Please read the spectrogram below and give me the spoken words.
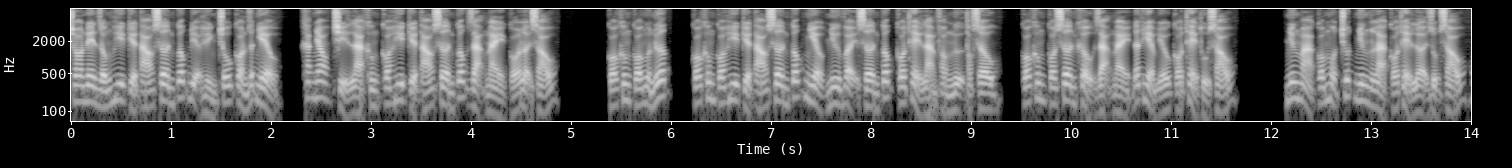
cho nên giống hy kiệt áo sơn cốc địa hình chỗ còn rất nhiều, khác nhau chỉ là không có hy kiệt áo sơn cốc dạng này có lợi sáu. Có không có nguồn nước, có không có hy kiệt áo sơn cốc nhiều như vậy sơn cốc có thể làm phòng ngự thọc sâu, có không có sơn khẩu dạng này đất hiểm yếu có thể thủ sáu. Nhưng mà có một chút nhưng là có thể lợi dụng sáu.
